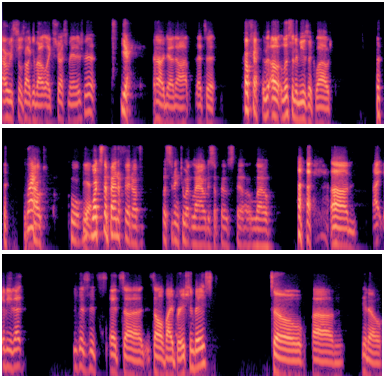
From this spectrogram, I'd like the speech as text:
are we still talking about like stress management? Yeah. Oh no, no, that's it. Okay. Oh, listen to music loud. Loud. Cool. Yeah. What's the benefit of listening to it loud as opposed to low? um, I, I mean that because it's it's uh it's all vibration based. So um, you know,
